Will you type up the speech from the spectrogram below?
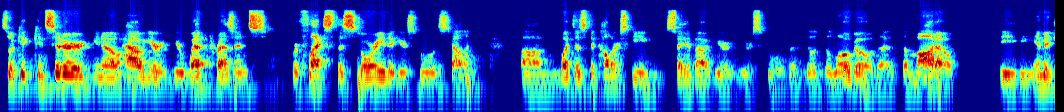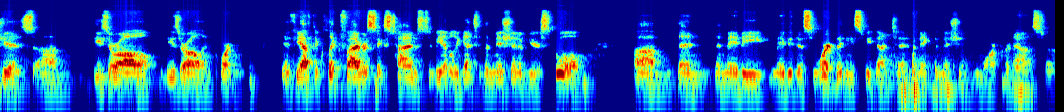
So consider, you know, how your your web presence reflects the story that your school is telling. Um, what does the color scheme say about your your school? The the, the logo, the the motto, the the images. Um, these are all these are all important. If you have to click five or six times to be able to get to the mission of your school, um, then then maybe maybe there's some work that needs to be done to make the mission more pronounced or,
